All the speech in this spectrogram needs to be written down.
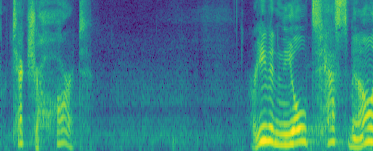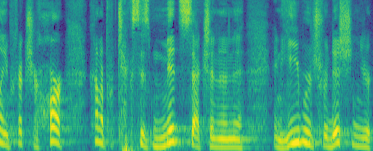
Protects your heart. Or even in the Old Testament, not only protects your heart, kind of protects this midsection. And in Hebrew tradition, your,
